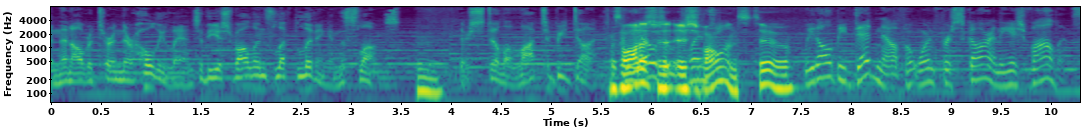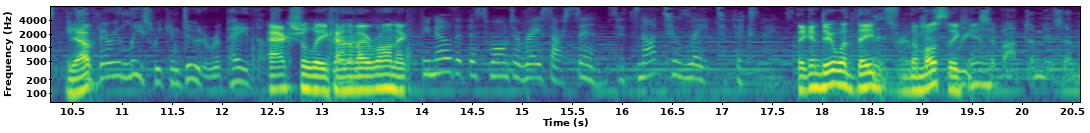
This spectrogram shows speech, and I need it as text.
and then I'll return their holy land to the Ishvalans left living in the slums. Hmm. There's still a lot to be done. There's a lot of Ishvalans too. We'd all be dead now if it weren't for Scar and the Ishvalans. It's yep. the very least we can do to repay them. Actually, kind of ironic. We know that this won't erase our sins. It's not too late to fix things. They can do what they the most they can. Of optimism.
